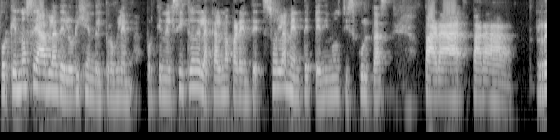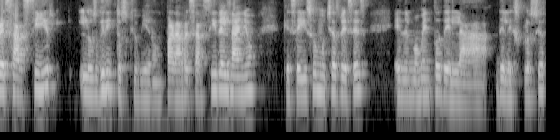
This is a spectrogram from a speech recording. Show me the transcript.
porque no se habla del origen del problema, porque en el ciclo de la calma aparente solamente pedimos disculpas para, para resarcir los gritos que hubieron, para resarcir el daño que se hizo muchas veces en el momento de la, de la explosión.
